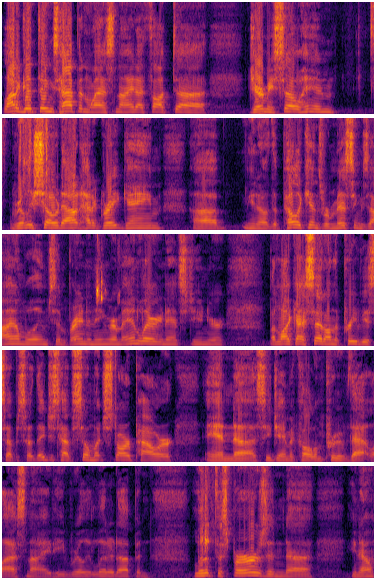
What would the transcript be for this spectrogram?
A lot of good things happened last night. I thought uh, Jeremy Sochan really showed out, had a great game. Uh, you know, the Pelicans were missing Zion Williamson, Brandon Ingram, and Larry Nance Jr. But like I said on the previous episode, they just have so much star power, and uh, CJ McCollum proved that last night. He really lit it up and lit up the Spurs, and uh, you know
